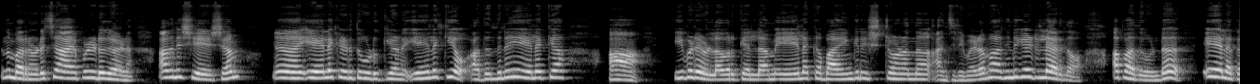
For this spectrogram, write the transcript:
എന്നും പറഞ്ഞുകൊണ്ട് ചായപ്പൊടി ഇടുകയാണ്. അതിനുശേഷം ഏലക്ക എടുത്ത് കൊടുക്കുകയാണ്. ഏലക്കയോ? അതെന്തിനാ ഏലക്ക? ആ ഇവിടെയുള്ളവർക്കെല്ലാം ഏലക്ക ഭയങ്കര ഇഷ്ടമാണെന്ന് അഞ്ജലി മേഡം പറഞ്ഞിട്ട് കേട്ടില്ലായിരുന്നോ? അപ്പം അതുകൊണ്ട് ഏലക്ക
